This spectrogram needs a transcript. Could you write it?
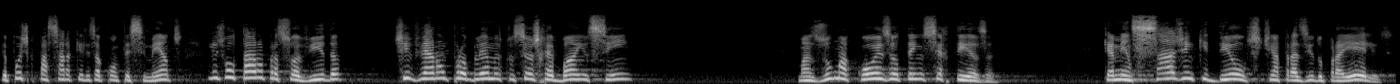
Depois que passaram aqueles acontecimentos, eles voltaram para a sua vida, tiveram problemas com seus rebanhos, sim. Mas uma coisa eu tenho certeza: que a mensagem que Deus tinha trazido para eles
